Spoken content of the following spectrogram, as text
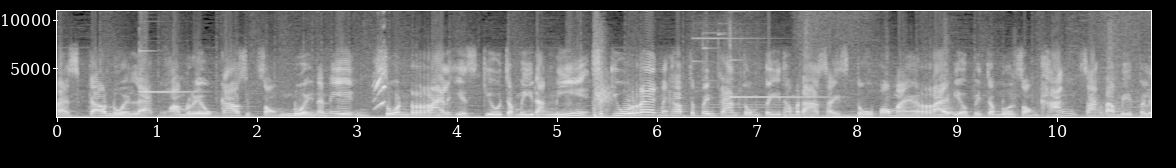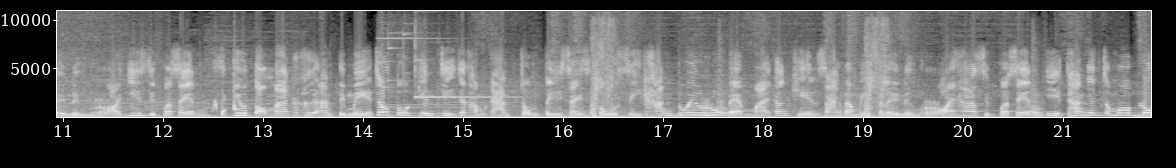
1,089 หน่วย และความเร็ว 92 หน่วยนั่นเอง ส่วนรายละเอียดสกิลจะมีดังนี้ สกิลแรกนะครับจะเป็นการโจมตีธรรมดาใส่ศัตรูเป้าหมายรายเดี่ยวเป็นจำนวน 2 ครั้ง สร้างดาเมจไปเลย 120%สกิลต่อมาก็คืออันติเมตเจ้าตัวเกนจิจะทำการโจมตีใส่ศัตรู 4 ครั้งด้วยรูปแบบไม้กางเขนสร้างดาเมจไปเลย 150%อีกทั้งยังจะมอบโล่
